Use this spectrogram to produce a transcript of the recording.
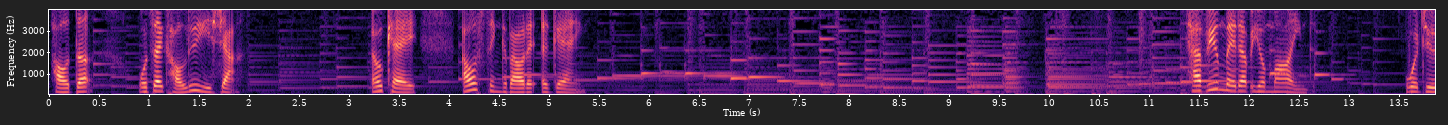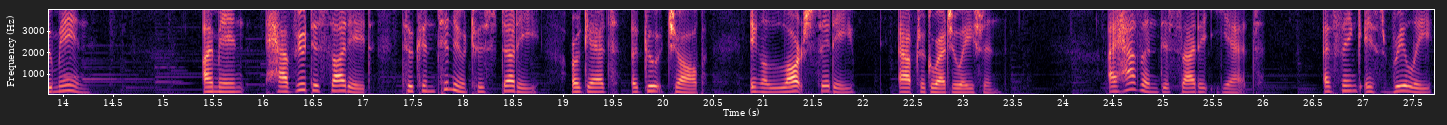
好的。我再考虑一下。Okay, I'll think about it again. Have you made up your mind? What do you mean? I mean, have you decided to continue to study or get a good job in a large city after graduation? I haven't decided yet. I think it's really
